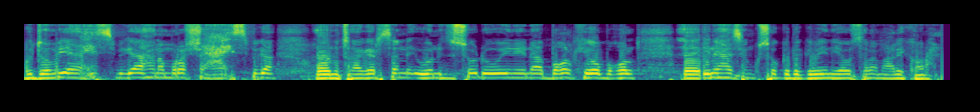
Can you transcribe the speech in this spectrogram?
gudoomiyaha xisbiga ahna murashaxa xisbiga waanu taageersanay waanu soo dhaweynaynaa boqolkiiba boqol. Inahaasaan ku soo gabagabaynaya wasalaamu calaykum waraxmat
